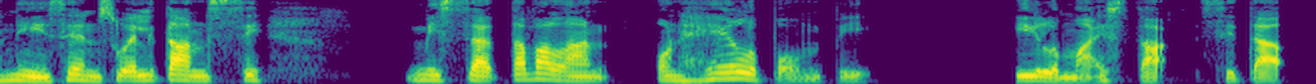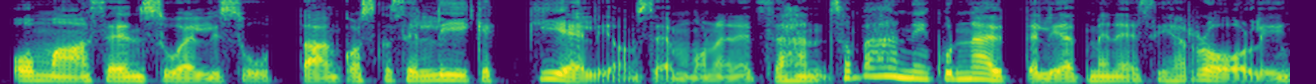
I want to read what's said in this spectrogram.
niin, sensuelitanssi, missä tavallaan on helpompi ilmaista sitä omaa sensuellisuuttaan, koska se liikekieli on semmoinen, että sehän, se on vähän niin kuin näyttelijät menee siihen rooliin.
